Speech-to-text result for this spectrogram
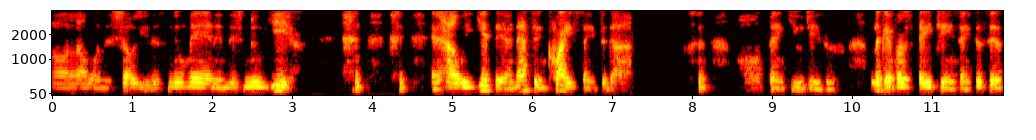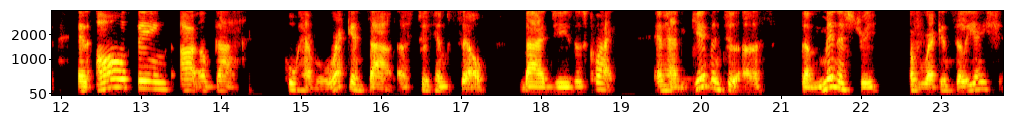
All I want to show you this new man in this new year and how we get there. And that's in Christ, saints to God. oh, thank you, Jesus. Look at verse 18, saints. It says, And all things are of God who have reconciled us to himself by Jesus Christ and have given to us the ministry of reconciliation.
